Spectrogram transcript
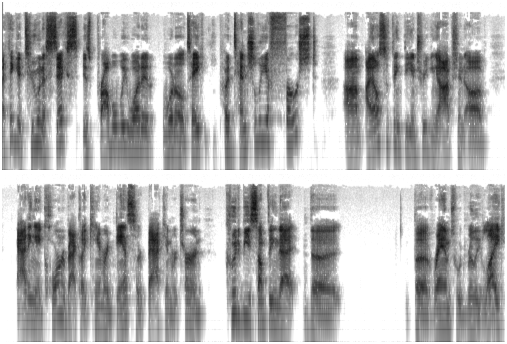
I think a two and a six is probably what it what it'll take. Potentially a first. Um, I also think the intriguing option of adding a cornerback like Cameron Dantzler back in return could be something that the the Rams would really like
